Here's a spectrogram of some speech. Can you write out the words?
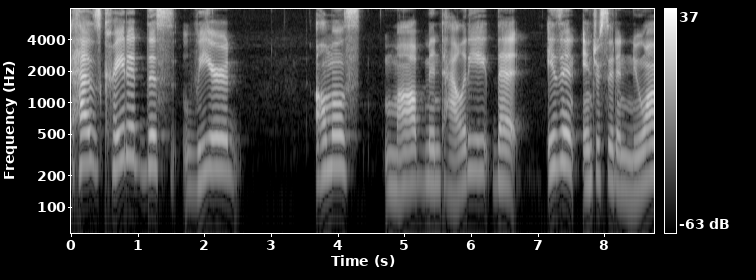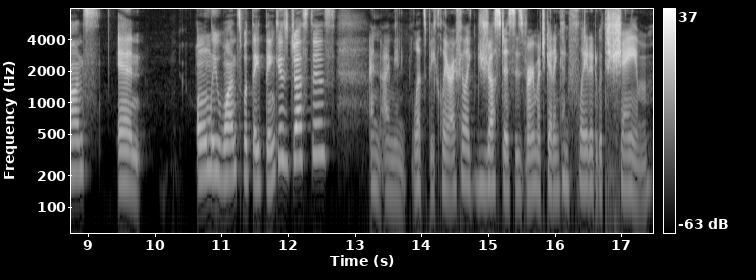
has created this weird, almost mob mentality that isn't interested in nuance and only wants what they think is justice. And I mean, let's be clear, I feel like justice is very much getting conflated with shame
